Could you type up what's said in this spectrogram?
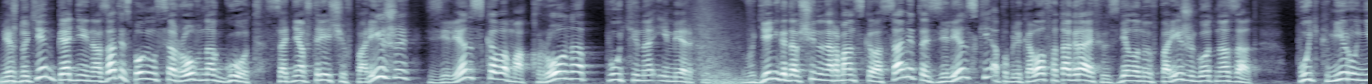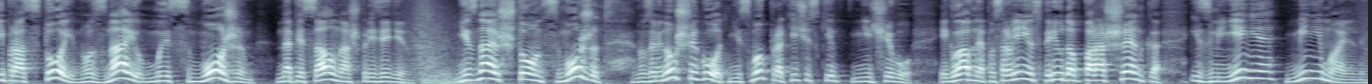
Между тем, пять дней назад исполнился ровно год со дня встречи в Париже Зеленского, Макрона, Путина и Меркель. В день годовщины нормандского саммита Зеленский опубликовал фотографию, сделанную в Париже год назад. «Путь к миру непростой, но знаю, мы сможем», написал наш президент. Не знаю, что он сможет, но за минувший год не смог практически ничего. И главное, по сравнению с периодом Порошенко, изменения минимальные.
